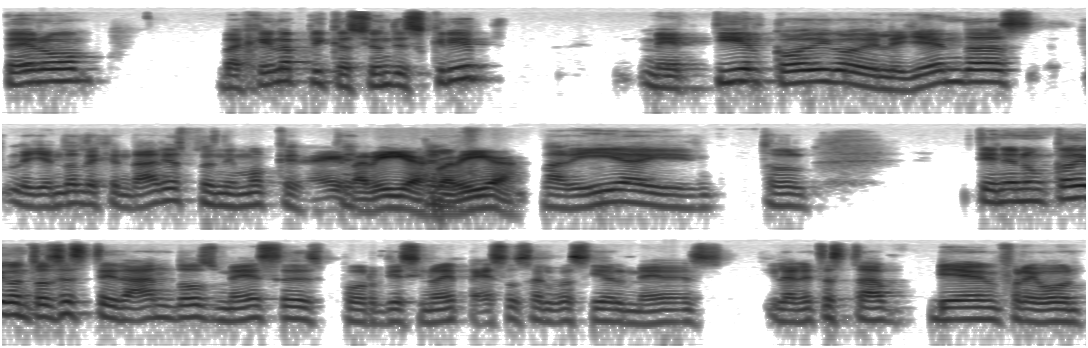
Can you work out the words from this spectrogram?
Pero bajé la aplicación de Script. Metí el código de leyendas, leyendas legendarias, pues ni modo que. Ey, que- la diga, el- la diga. la día y todo. Tienen un código, entonces te dan dos meses por 19 pesos, algo así al mes. Y la neta está bien fregón.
